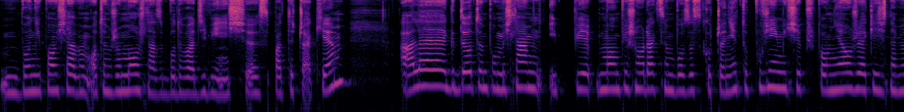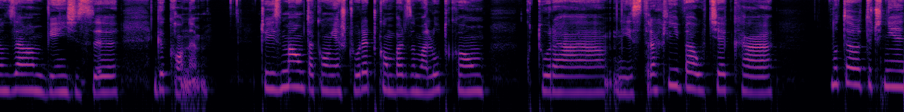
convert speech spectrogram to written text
bo nie pomyślałabym o tym, że można zbudować więź z patyczakiem, ale gdy o tym pomyślałam i pie moją pierwszą reakcją było zaskoczenie, to później mi się przypomniało, że jakieś nawiązałam więź z gekonem. Czyli z małą taką jaszczureczką, bardzo malutką, która jest strachliwa, ucieka, no teoretycznie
